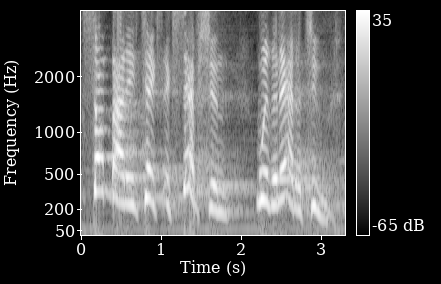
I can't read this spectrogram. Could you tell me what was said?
somebody takes exception with an attitude.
